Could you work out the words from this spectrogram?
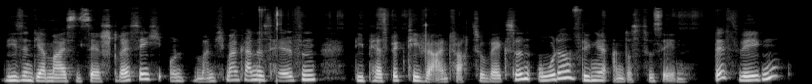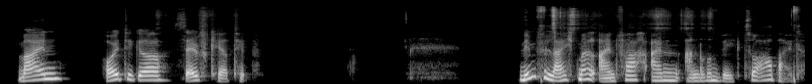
Die sind ja meistens sehr stressig und manchmal kann es helfen, die Perspektive einfach zu wechseln oder Dinge anders zu sehen. Deswegen mein heutiger Self-Care-Tipp. Nimm vielleicht mal einfach einen anderen Weg zur Arbeit.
